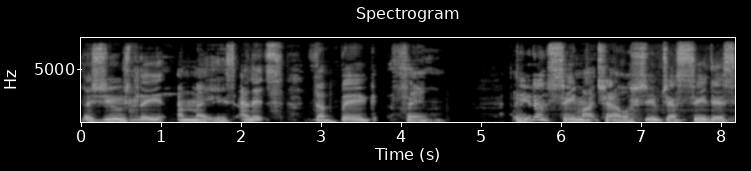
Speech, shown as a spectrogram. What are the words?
there's usually a maze, and it's the big thing. And you don't see much else. You just see this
